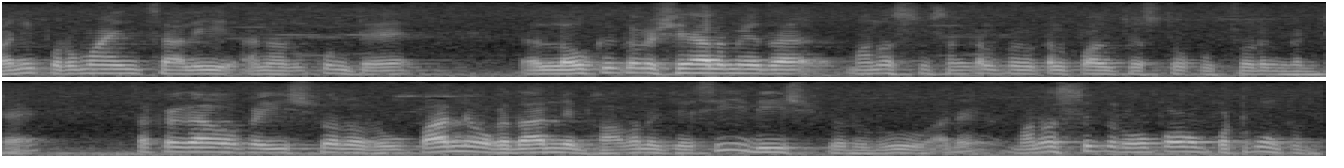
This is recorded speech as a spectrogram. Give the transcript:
పని పురమాయించాలి అని అనుకుంటే లౌకిక విషయాల మీద మనస్సు సంకల్ప వికల్పాలు చేస్తూ కూర్చోవడం కంటే చక్కగా ఒక ఈశ్వర రూపాన్ని ఒకదాన్ని భావన చేసి ఇది ఈశ్వరుడు అనే మనస్సుకి రూపం పట్టుకుంటుంది.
